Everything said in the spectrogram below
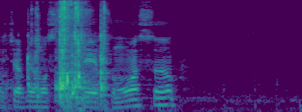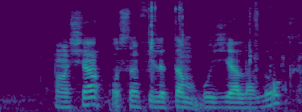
deci avem o scânteie frumoasă. Așa, o să înfiletăm bujia la loc.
